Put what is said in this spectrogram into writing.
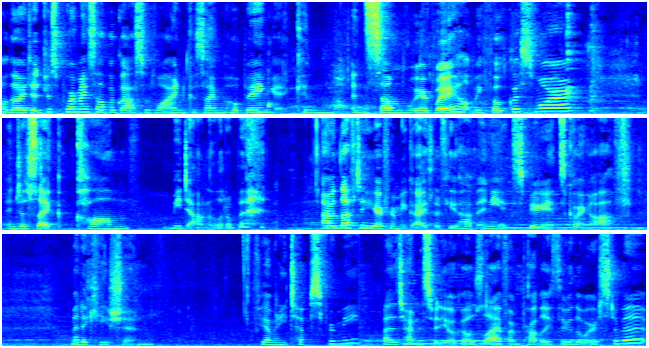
Although I did just pour myself a glass of wine because I'm hoping it can, in some weird way, help me focus more and just like calm me down a little bit. I would love to hear from you guys if you have any experience going off medication if you have any tips for me. By the time this video goes live, I'm probably through the worst of it,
